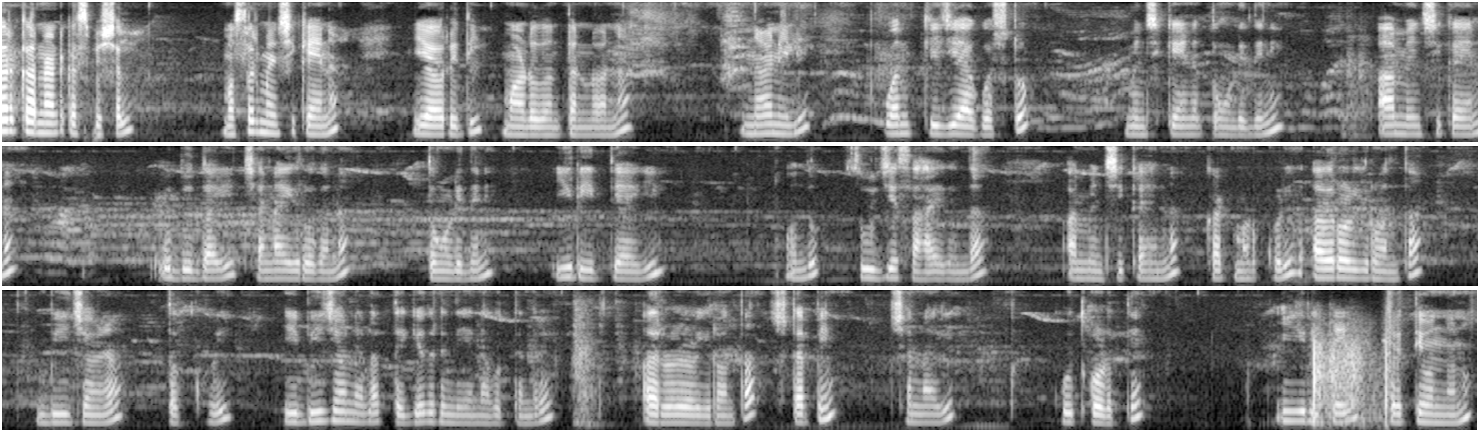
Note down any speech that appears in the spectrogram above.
ಉತ್ತರ ಕರ್ನಾಟಕ ಸ್ಪೆಷಲ್ ಮೊಸರು ಮೆಣಸಿಕಾಯಿನ ಯಾವ ರೀತಿ ಮಾಡೋದು ಅಂತ ನಾನಿಲ್ಲಿ ಒಂದು ಕೆ ಜಿ ಆಗುವಷ್ಟು ಮೆಣಸಿಕಾಯಿನ ತೊಗೊಂಡಿದ್ದೀನಿ. ಆ ಮೆಣಸಿಕಾಯಿನ ಉದ್ದುದ್ದಾಗಿ ಚೆನ್ನಾಗಿರೋದನ್ನು ತೊಗೊಂಡಿದ್ದೀನಿ. ಈ ರೀತಿಯಾಗಿ ಒಂದು ಸೂಜಿಯ ಸಹಾಯದಿಂದ ಆ ಮೆಣಸಿಕಾಯನ್ನು ಕಟ್ ಮಾಡ್ಕೊಳ್ಳಿ. ಅದರೊಳಗಿರುವಂಥ ಬೀಜನ ತಕ್ಕೊಳ್ಳಿ. ಈ ಬೀಜವನ್ನೆಲ್ಲ ತೆಗೆಯೋದ್ರಿಂದ ಏನಾಗುತ್ತೆ ಅಂದರೆ ಅದರೊಳಗಿರುವಂಥ ಸ್ಟಫಿಂಗ್ ಚೆನ್ನಾಗಿ ಕೂತ್ಕೊಳ್ಳುತ್ತೆ ಈ ರೀತಿಯಾಗಿ ಪ್ರತಿಯೊಂದನ್ನು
